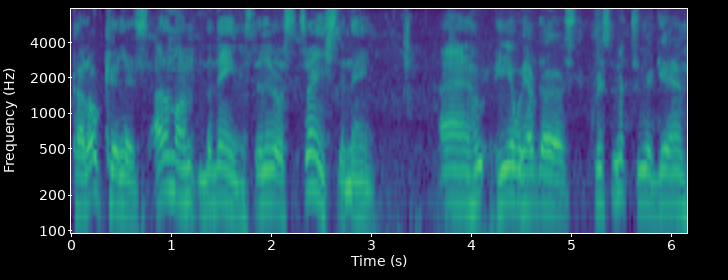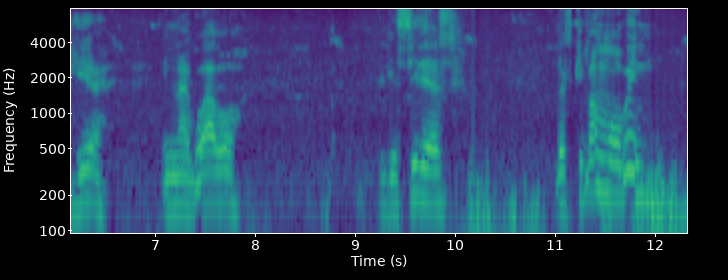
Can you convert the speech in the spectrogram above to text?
Karaoke I don't know the name. It's a little strange the name. And here we have the Christmas tree again here in Naguabo. You can see this. Let's keep on moving.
